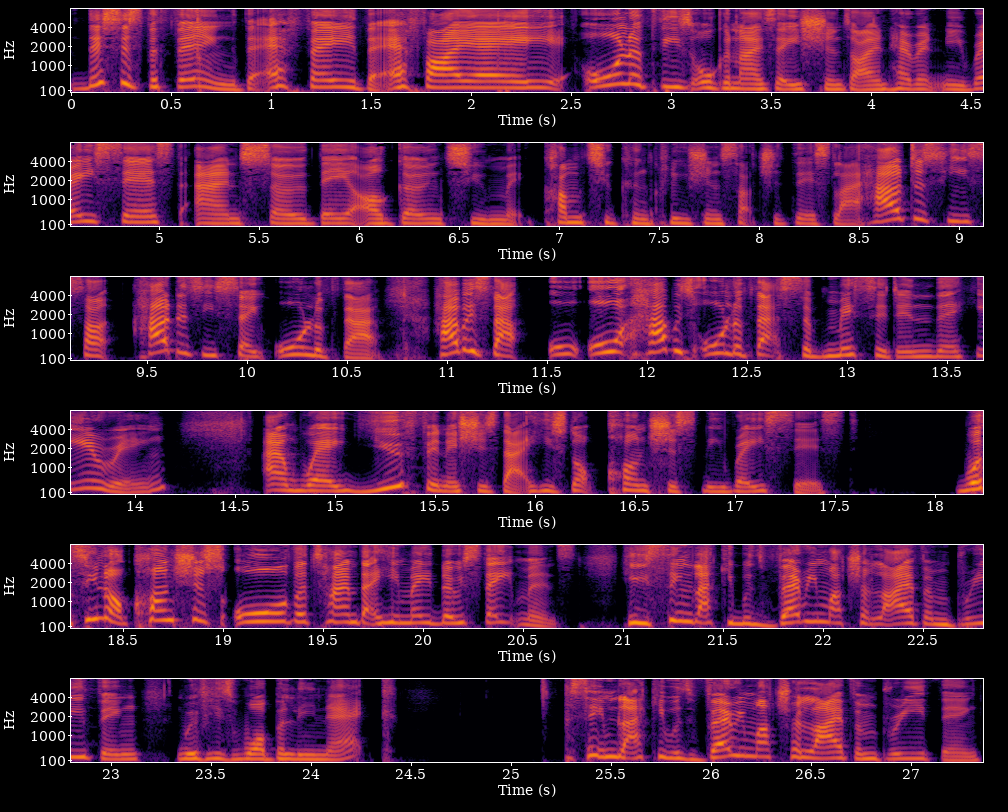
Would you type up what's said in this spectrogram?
this is the thing the FA, the FIA, all of these organizations are inherently racist. And so they are going to make, come to conclusions such as this. Like, how does he, how does he say all of that? How is that, all, all, how is all of that submitted in the hearing? And where you finish is that he's not consciously racist. Was he not conscious all the time that he made those statements? He seemed like he was very much alive and breathing with his wobbly neck seemed like he was very much alive and breathing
